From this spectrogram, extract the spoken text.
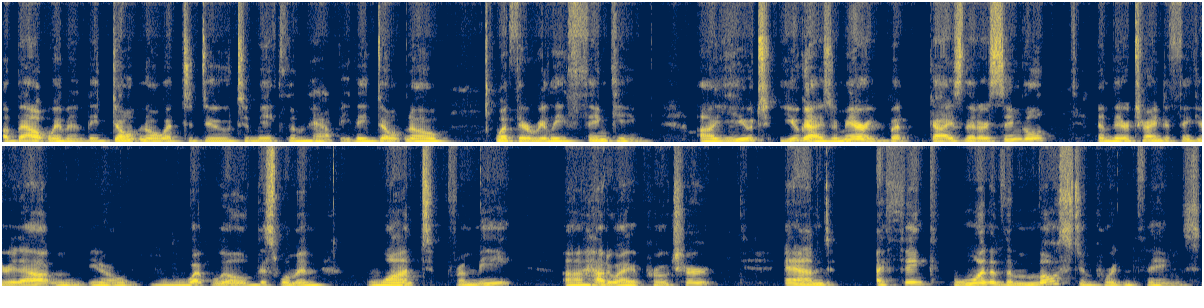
about women. They don't know what to do to make them happy. They don't know what they're really thinking. Uh, you t- you guys are married, but guys that are single and they're trying to figure it out, and you know what will this woman want from me? Uh, how do I approach her? And I think one of the most important things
